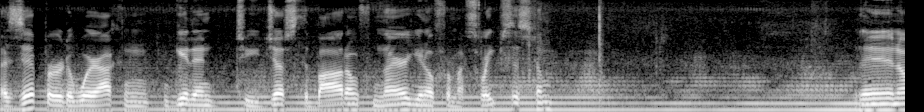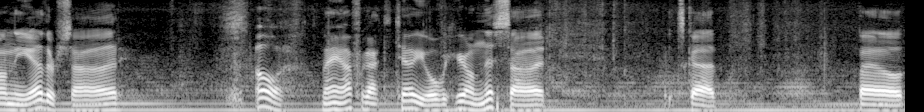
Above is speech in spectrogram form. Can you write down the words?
a zipper to where I can get into just the bottom from there, you know, for my sleep system. Then on the other side, oh man, I forgot to tell you, over here on this side, it's got about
